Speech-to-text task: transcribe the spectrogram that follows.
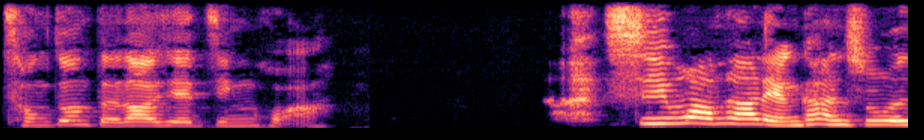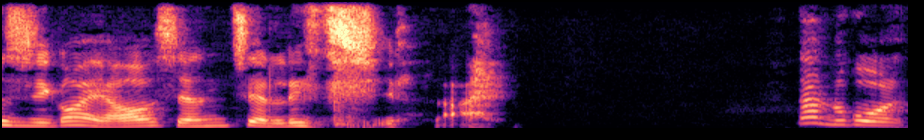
从中得到一些精华，希望他连看书的习惯也要先建立起来。那如果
